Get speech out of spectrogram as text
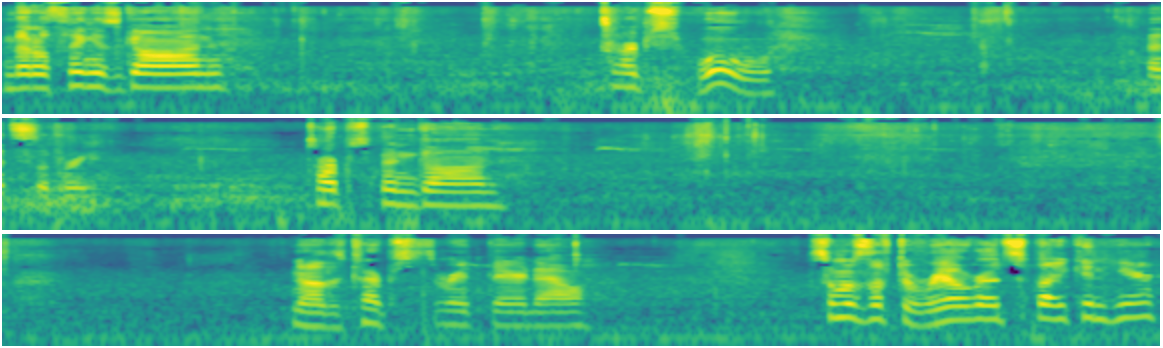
Metal thing is gone. Tarps, whoa. That's slippery. Tarp's been gone. No, the tarp's right there now. Someone's left a railroad spike in here.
